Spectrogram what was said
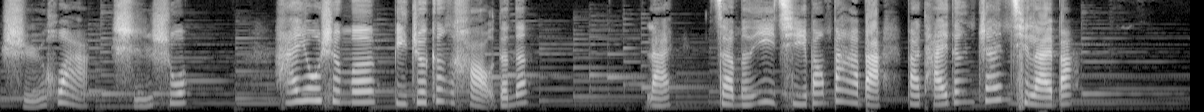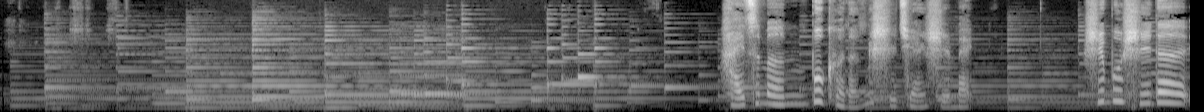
实话实说。还有什么比这更好的呢？来，咱们一起帮爸爸把台灯粘起来吧。”孩子们不可能十全十美，时不时的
